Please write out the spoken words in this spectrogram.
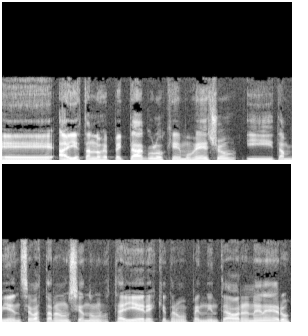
Eh, ahí están los espectáculos que hemos hecho y también se va a estar anunciando unos talleres que tenemos pendientes ahora en enero.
